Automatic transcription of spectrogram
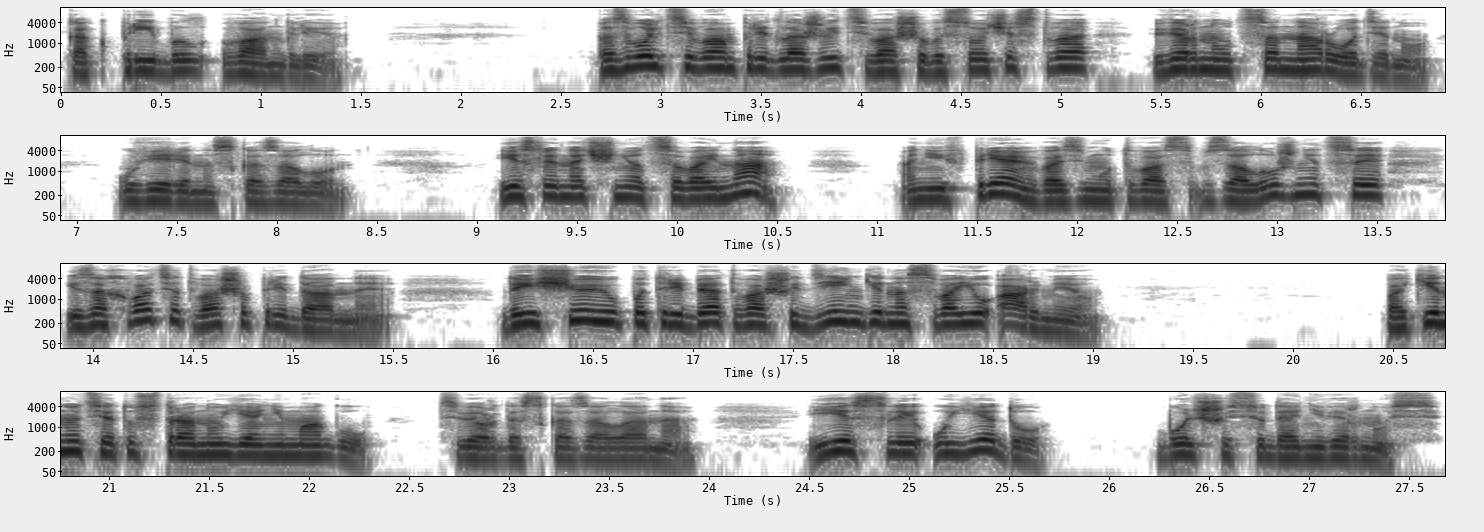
как прибыл в Англию. «Позвольте вам предложить, ваше высочество, вернуться на родину», — уверенно сказал он. «Если начнется война, они впрямь возьмут вас в заложницы и захватят ваше приданное, да еще и употребят ваши деньги на свою армию». «Покинуть эту страну я не могу», — твердо сказала она. Если уеду, больше сюда не вернусь.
